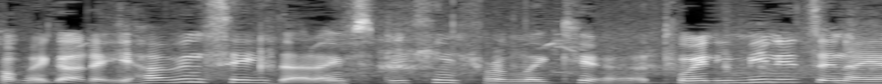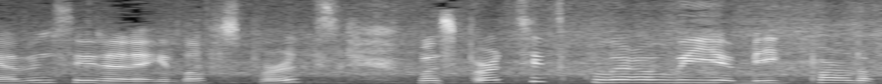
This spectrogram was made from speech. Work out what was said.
Oh my god, I haven't said that I'm speaking for like uh, 20 minutes and I haven't said that I love sports. But sports is clearly a big part of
